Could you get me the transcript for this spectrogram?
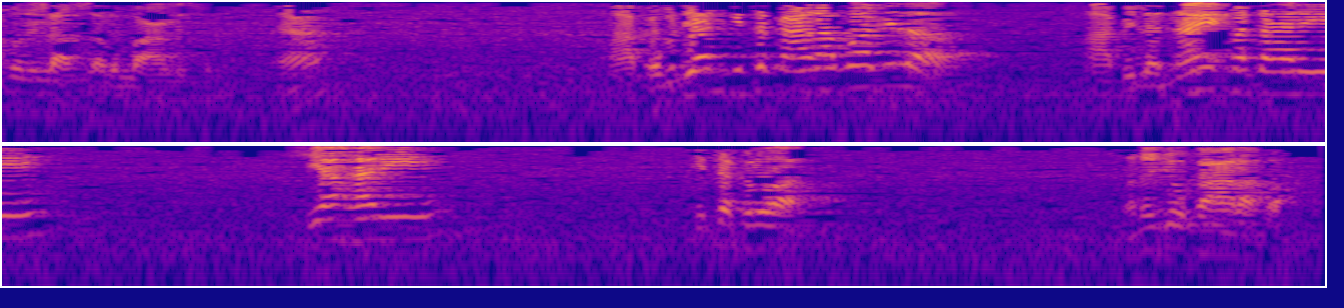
Rasulullah sallallahu alaihi wasallam. Ya. Ha, kemudian kita ke Arafah bila? Ha, bila naik matahari, siang hari, kita keluar. Menuju ke Arafah.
